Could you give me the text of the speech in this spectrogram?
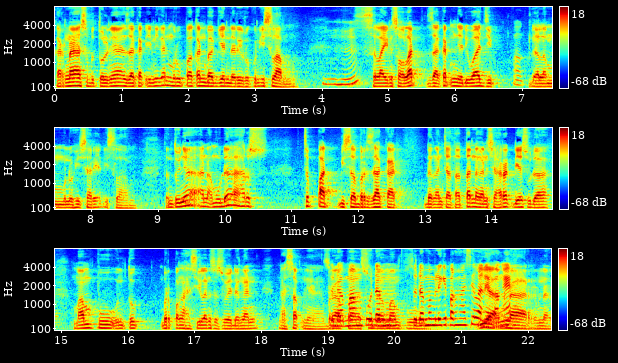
Karena sebetulnya zakat ini kan merupakan bagian dari rukun Islam. Selain sholat, zakat menjadi wajib Oke. dalam memenuhi syariat Islam. Tentunya anak muda harus cepat bisa berzakat dengan catatan dengan syarat dia sudah mampu untuk berpenghasilan sesuai dengan nasabnya. Sudah Berapa mampu sudah dan mampu. sudah memiliki penghasilan Iya, ya, Bang ya? benar, benar.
